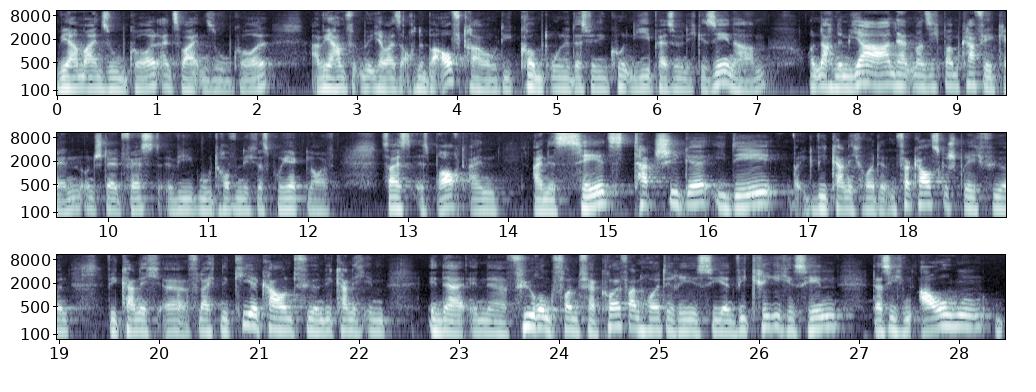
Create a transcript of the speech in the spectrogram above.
Wir haben einen Zoom-Call, einen zweiten Zoom-Call. Aber wir haben möglicherweise auch eine Beauftragung, die kommt, ohne dass wir den Kunden je persönlich gesehen haben. Und nach einem Jahr lernt man sich beim Kaffee kennen und stellt fest, wie gut hoffentlich das Projekt läuft. Das heißt, es braucht ein, eine sales-touchige Idee. Wie kann ich heute ein Verkaufsgespräch führen? Wie kann ich äh, vielleicht eine Key-Account führen? Wie kann ich im, in, der, in der Führung von Verkäufern heute reüssieren? Wie kriege ich es hin, dass ich ein Augen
